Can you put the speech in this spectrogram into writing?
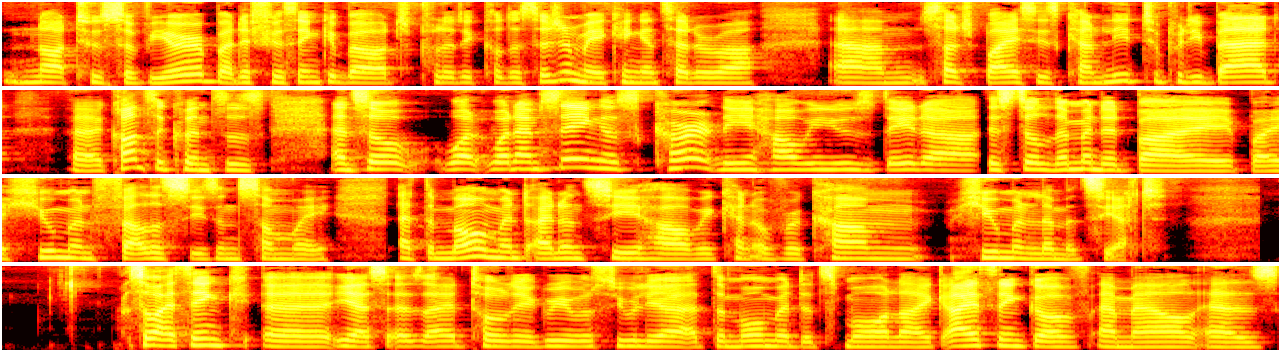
not too severe, but if you think about political decision making, etc., um, such biases can lead to pretty bad uh, consequences. And so what, what I'm saying is currently how we use data is still limited by, by human fallacies in some way. At the moment, I don't see how we can overcome human limits yet so I think, uh, yes, as I totally agree with Julia, at the moment, it's more like I think of ML as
